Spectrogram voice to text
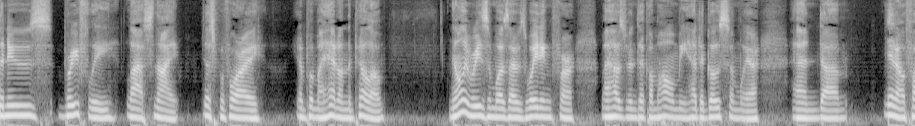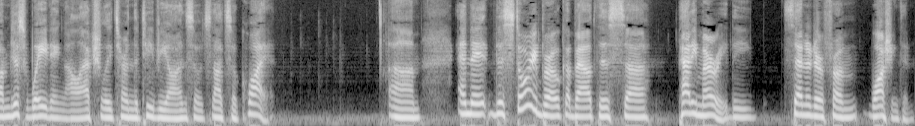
the news briefly last night, just before I you know, put my head on the pillow. The only reason was I was waiting for my husband to come home. He had to go somewhere. And, um, you know, if I'm just waiting, I'll actually turn the TV on so it's not so quiet. Um, and the, the story broke about this uh, Patty Murray, the senator from Washington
